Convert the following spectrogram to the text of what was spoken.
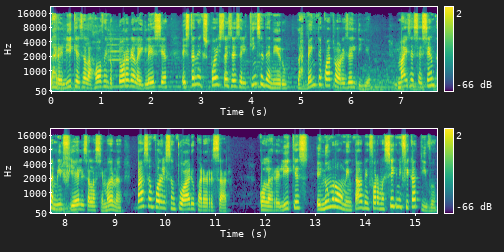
Las reliquias de la joven doctora de la iglesia están expuestas desde el 15 de enero, las 24 horas del día. Más de 60 mil fieles a la semana pasan por el santuario para rezar. Con las reliquias, el número ha aumentado en forma significativa.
